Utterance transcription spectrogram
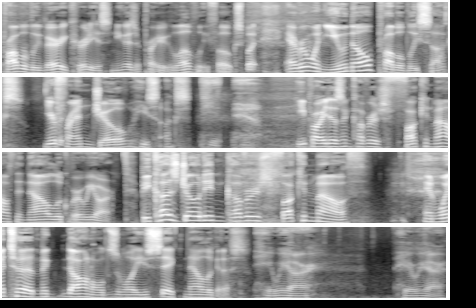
probably very courteous, and you guys are probably lovely folks. But everyone you know probably sucks. Your friend Joe, he sucks. Yeah. He probably doesn't cover his fucking mouth, and now look where we are. Because Joe didn't cover his fucking mouth and went to McDonald's while you sick. Now look at us. Here we are. Here we are.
